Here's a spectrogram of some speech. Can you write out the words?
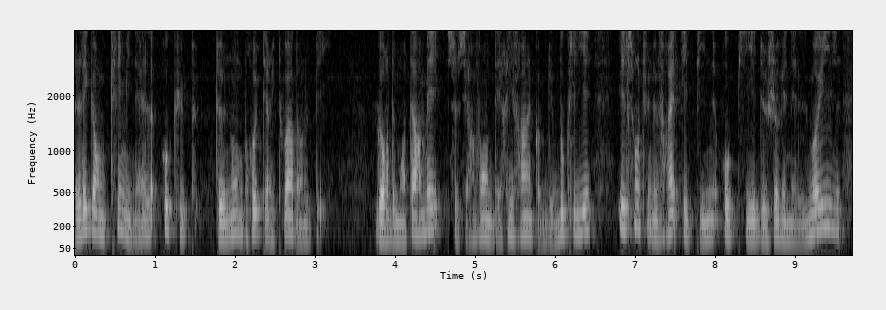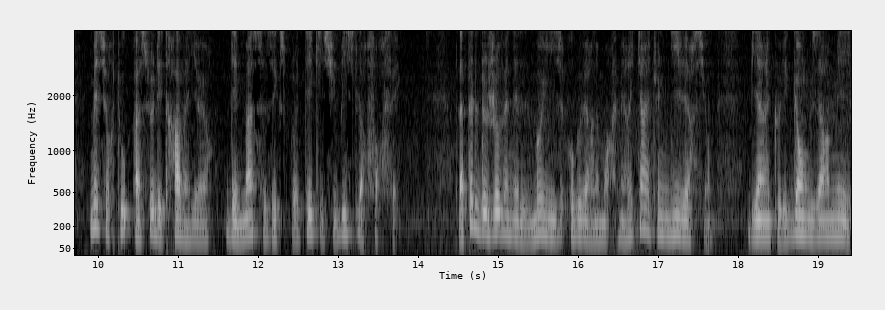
les gangs criminels occupent de nombreux territoires dans le pays. Lourdement armés, se servant des riverains comme de boucliers, ils sont une vraie épine aux pieds de Jovenel Moïse, mais surtout à ceux des travailleurs, des masses exploitées qui subissent leur forfait. L'appel de Jovenel Moïse au gouvernement américain est une diversion. Bien que les gangs armés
